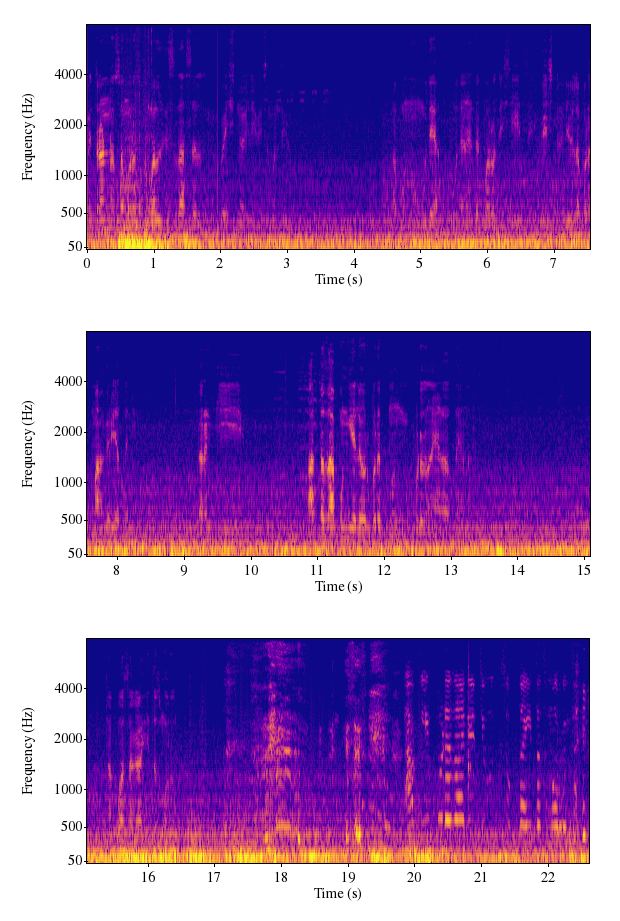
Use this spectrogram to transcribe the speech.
मित्रांनो समोरच तुम्हाला दिसत असेल वैष्णवी देवीचं मंदिर. उद्या उद्या नाही तर परवा दिवशी यायचंय. वैष्णवी देवीला परत माघारी येताना. कारण की आताच आपण गेल्यावर परत मग पुढं नाही जाता येणार. थकवा सगळा इथंच मरून आपली पुढे जाण्याची उत्सुकता इथंच मरून जाईल.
